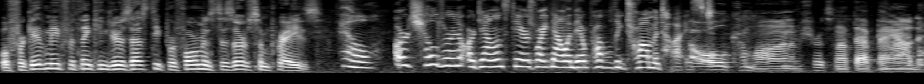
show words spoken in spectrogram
Well, forgive me for thinking your zesty performance deserves some praise. Phil, our children are downstairs right now and they're probably traumatized. Oh, come on. I'm sure it's not that bad.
